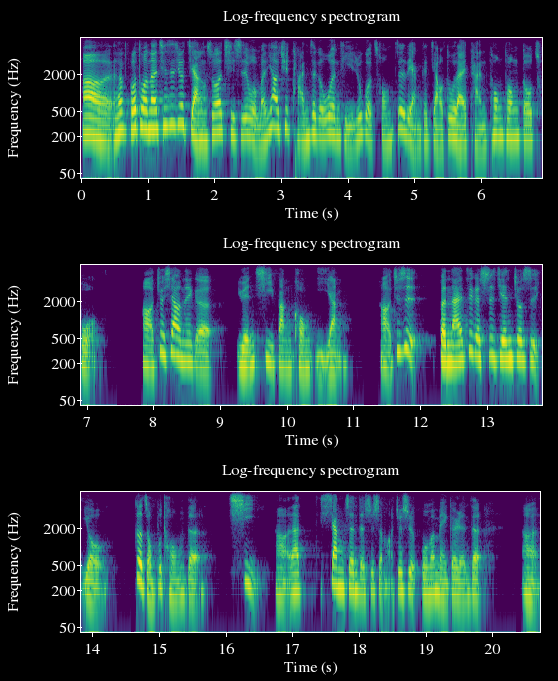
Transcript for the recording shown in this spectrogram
啊，佛陀呢其实就讲说，其实我们要去谈这个问题，如果从这两个角度来谈，通通都错啊，就像那个元气方空一样啊，就是本来这个世间就是有各种不同的气啊，那象征的是什么？就是我们每个人的啊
